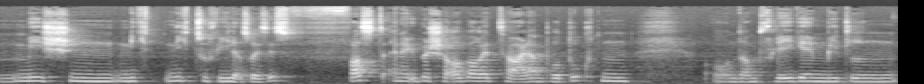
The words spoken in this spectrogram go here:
mischen, nicht, nicht zu viel. Also es ist fast eine überschaubare Zahl an Produkten und an Pflegemitteln,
